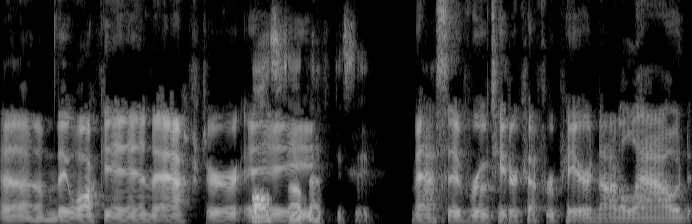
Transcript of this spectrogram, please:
Um, they walk in after a self-efficacy. massive rotator cuff repair, not allowed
